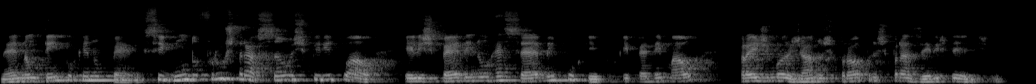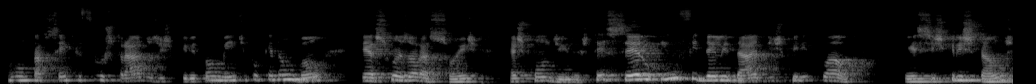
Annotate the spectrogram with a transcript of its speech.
né? não tem porque não pede. Segundo, frustração espiritual. Eles pedem e não recebem, por quê? Porque pedem mal para esbanjar nos próprios prazeres deles. Então, vão estar sempre frustrados espiritualmente porque não vão ter as suas orações respondidas. Terceiro, infidelidade espiritual. Esses cristãos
